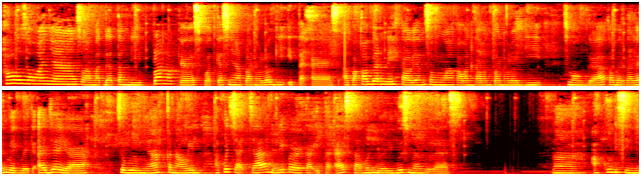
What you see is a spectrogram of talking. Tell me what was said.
Halo semuanya, selamat datang di Planokes, podcastnya Planologi ITS. Apa kabar nih kalian semua kawan-kawan planologi? Semoga kabar kalian baik-baik aja ya. Sebelumnya, kenalin, aku Caca dari PWK ITS tahun 2019. Nah, aku di sini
